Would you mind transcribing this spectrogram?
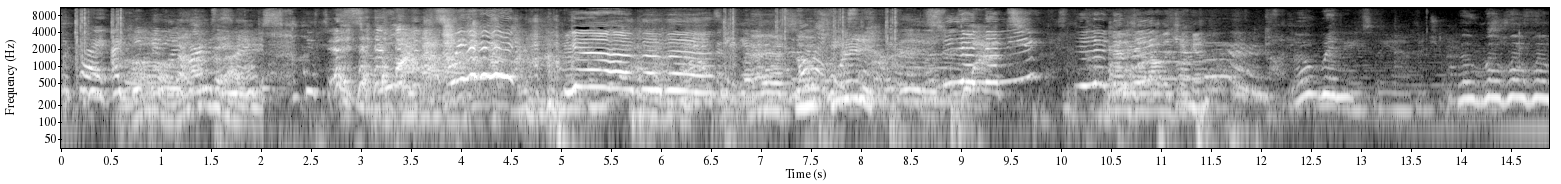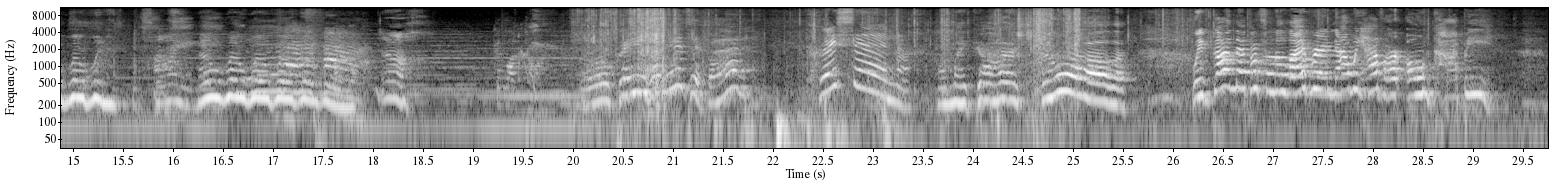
Okay, I keep getting your arms in my... Yeah, Baba. That is so sweet. That is that all the chicken? Owen. Whoa, whoa, whoa, whoa, whoa, Oh, whoa, whoa, whoa, whoa, whoa. Oh. Oh, Granny, what is it, bud? Grayson. Oh my gosh, cool. We've gotten that book from the library, and now we have our own copy.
